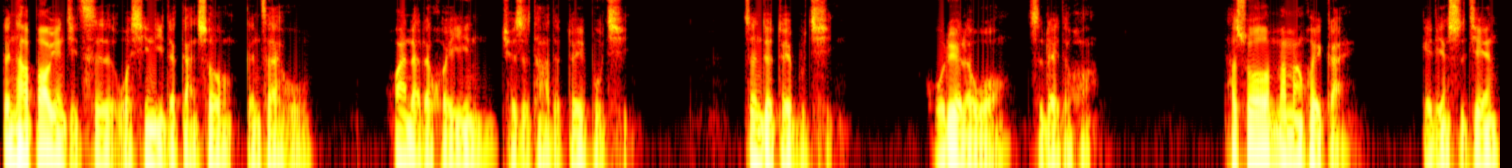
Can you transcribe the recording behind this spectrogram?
跟他抱怨几次我心里的感受跟在乎，换来的回应却是他的对不起，真的对不起。忽略了我之类的话，他说慢慢会改，给点时间。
